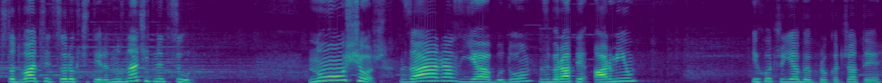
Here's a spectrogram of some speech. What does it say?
120 44. Ну, значить, не цю. Ну що ж, зараз я буду збирати армію. І хочу я би прокачати.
